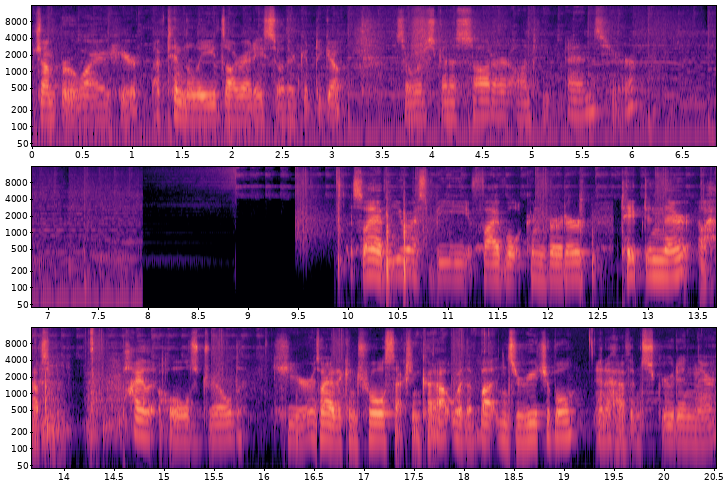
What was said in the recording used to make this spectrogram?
jumper wire here. I've tinned the leads already, so they're good to go. So we're just gonna solder onto the ends here. So I have the USB 5 volt converter taped in there. I'll have some pilot holes drilled here. So I have the control section cut out where the buttons are reachable and I have them screwed in there.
